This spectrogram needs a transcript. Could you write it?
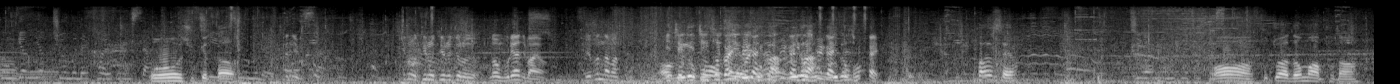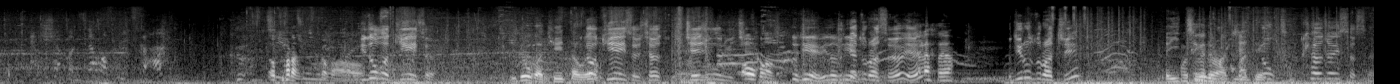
공격력 주문을 걸고 있어요. 오 죽겠다 치유 주문을 아니 뒤로 뒤로 뒤로 뒤로 너무 무리하지 마요 1분 남았어요 어, 2층 2층 디바 이거 디바 스피커 디바 스피커 있어 스피커 터졌어요 어 구조가 너무 아프다 어 주문을 위도가 뒤에 있어요. 위도가 뒤에 있다고요? 위도 뒤에 있어요. 저 제주군 위치. 위도 뒤에 위도 뒤에 어떻게 들어왔어요 얘? 잘랐어요? 어디로 들어왔지? 2층에 들어왔지? 또 켜져 있었어요.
